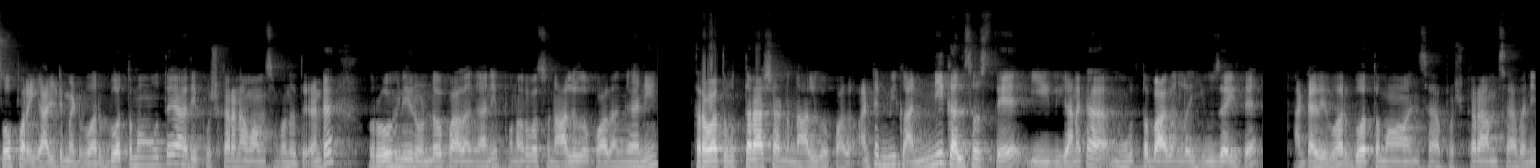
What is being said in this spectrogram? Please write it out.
సూపర్. ఇక అల్టిమేట్ వర్గోత్తమం అవుతే అది పుష్కరణ వంశం పొందుతాయి. అంటే రోహిణి రెండో పాదం కానీ పునర్వసు నాలుగో పాదం కానీ తర్వాత ఉత్తరాషాఢ నాలుగో పాదం. అంటే మీకు అన్నీ కలిసి వస్తే ఇవి గనక ముహూర్త భాగంలో యూజ్ అయితే అంటే అవి వర్గోత్తమ అంశ పుష్కరాంశ అవన్నీ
